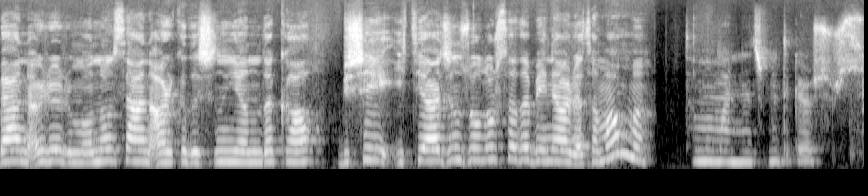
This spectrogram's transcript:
Ben ararım onu. Sen arkadaşının yanında kal. Bir şeye ihtiyacınız olursa da beni ara tamam mı? Tamam anneciğim hadi görüşürüz.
